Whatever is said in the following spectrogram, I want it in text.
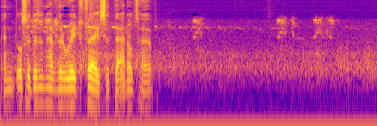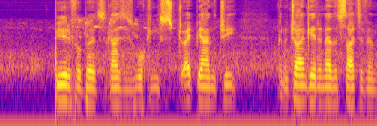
and also doesn't have the red face that the adults have. Beautiful birds, guys. He's walking straight behind the tree. Gonna try and get another sight of him.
